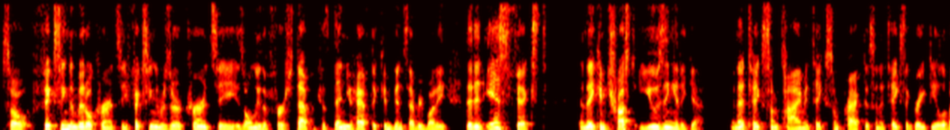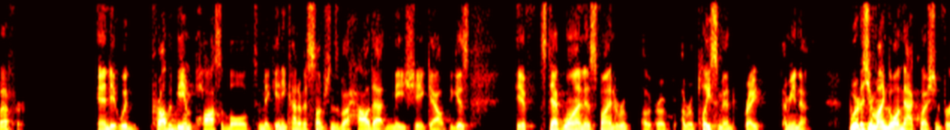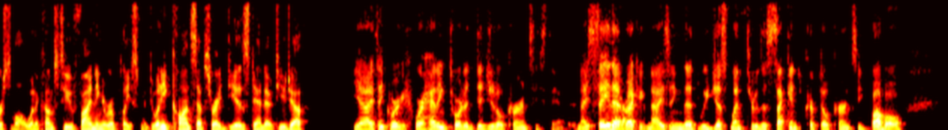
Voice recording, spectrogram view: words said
So fixing the middle currency, fixing the reserve currency is only the first step because then you have to convince everybody that it is fixed and they can trust using it again. And that takes some time, it takes some practice, and it takes a great deal of effort. And it would probably be impossible to make any kind of assumptions about how that may shake out because if step one is find a, re- a, a replacement, right? I mean, where does your mind go on that question, first of all, when it comes to finding a replacement? Do any concepts or ideas stand out to you, Jeff? Yeah, I think we're we're heading toward a digital currency standard. And I say that yeah. recognizing that we just went through the second cryptocurrency bubble,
